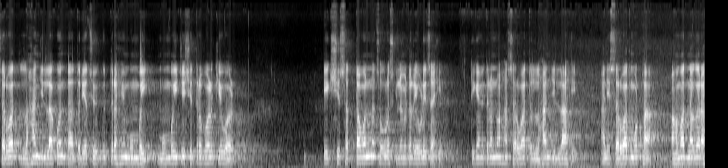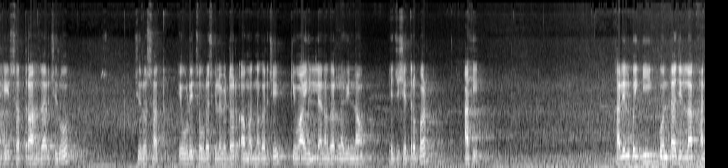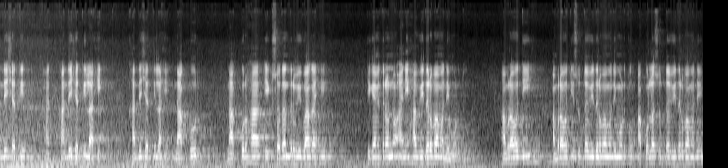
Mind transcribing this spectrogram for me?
सर्वात लहान जिल्हा कोणता? तर याचं योग्य उत्तर आहे मुंबई. मुंबईचे क्षेत्रफळ केवळ एकशे सत्तावन्न चौरस किलोमीटर एवढेच आहे. ठीक आहे मित्रांनो हा सर्वात लहान जिल्हा आहे आणि सर्वात मोठा अहमदनगर आहे सतरा हजार झिरो झिरो सात. एवढे चौरस किलोमीटर अहमदनगरचे किंवा अहिल्यानगर नवीन नाव याचे क्षेत्रफळ आहे. खालीलपैकी कोणता जिल्हा खानदेशातील खा खानदेशातील आहे. खानदेशातील आहे. नागपूर नागपूर हा एक स्वतंत्र विभाग आहे. ठीक आहे मित्रांनो? आणि हा विदर्भामध्ये मोडतो. अमरावती अमरावतीसुद्धा विदर्भामध्ये मोडतो. अकोलासुद्धा विदर्भामध्ये.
